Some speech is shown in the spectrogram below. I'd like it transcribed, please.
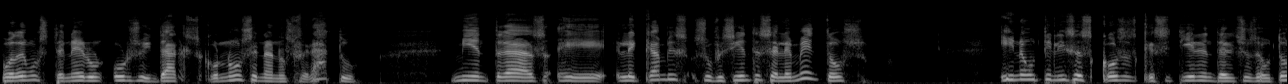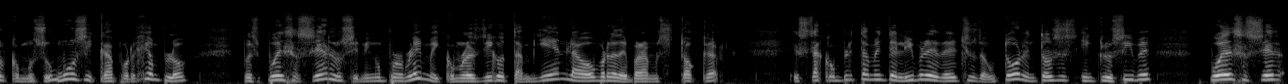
Podemos tener un Urso y Dax conocen a Nosferatu. Mientras eh, le cambies suficientes elementos y no utilices cosas que sí tienen derechos de autor, como su música, por ejemplo, pues puedes hacerlo sin ningún problema. Y como les digo, también la obra de Bram Stoker está completamente libre de derechos de autor, entonces inclusive puedes hacer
